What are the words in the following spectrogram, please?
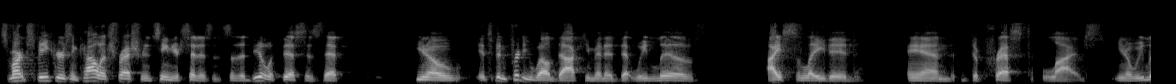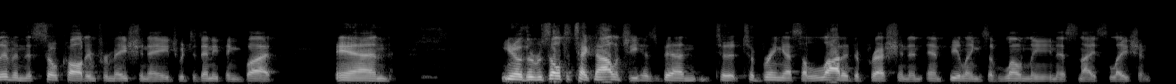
smart speakers and college freshmen and senior citizens. So the deal with this is that, you know, it's been pretty well documented that we live isolated and depressed lives. You know, we live in this so-called information age, which is anything but. And you know, the result of technology has been to, to bring us a lot of depression and, and feelings of loneliness and isolation.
